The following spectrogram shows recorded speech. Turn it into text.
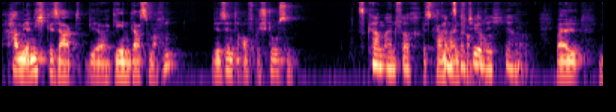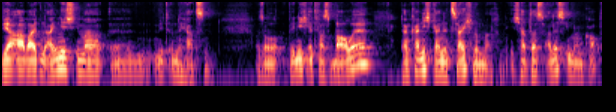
haben wir nicht gesagt, wir gehen das machen. Wir sind darauf gestoßen. Es kam einfach. Es kam ganz einfach natürlich, ja. ja. Weil wir arbeiten eigentlich immer äh, mit dem Herzen. Also wenn ich etwas baue, dann kann ich keine Zeichnung machen. Ich habe das alles in meinem Kopf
